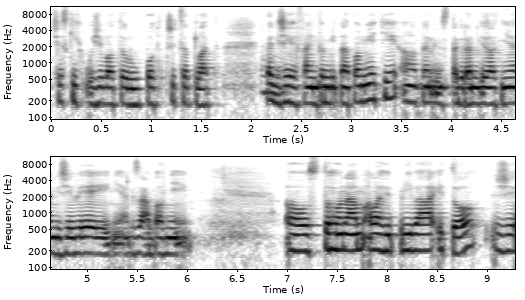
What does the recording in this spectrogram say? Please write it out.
českých uživatelů pod 30 let. Takže takže je fajn to mít na paměti a ten Instagram dělat nějak živěji, nějak zábavněji. Z toho nám ale vyplývá i to, že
